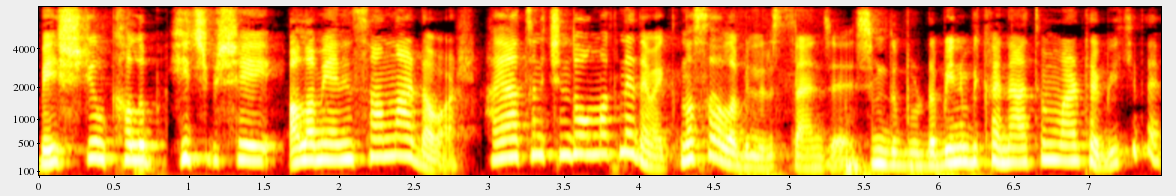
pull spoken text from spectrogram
5 yıl kalıp hiçbir şey alamayan insanlar da var. Hayatın içinde olmak ne demek? Nasıl alabiliriz sence? Şimdi burada benim bir kanaatim var tabii ki de.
